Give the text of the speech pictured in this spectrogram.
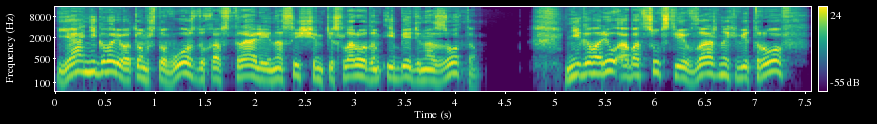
Я не говорю о том, что воздух Австралии насыщен кислородом и беден азотом. Не говорю об отсутствии влажных ветров,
